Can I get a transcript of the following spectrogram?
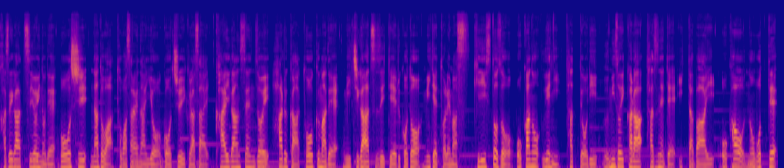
風が強いので帽子などは飛ばされないようご注意ください。海岸線沿い、はるか遠くまで道が続いていることを見て取れます。キリスト像、丘の上に立っており、海沿いから訪ねていった場合、丘を登って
